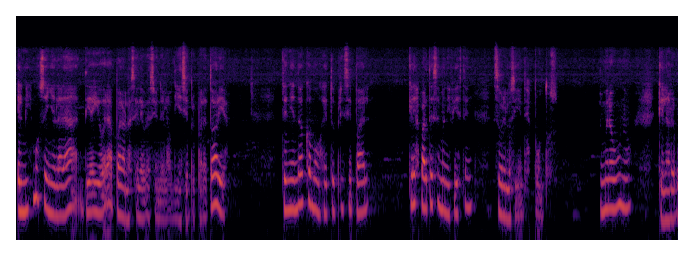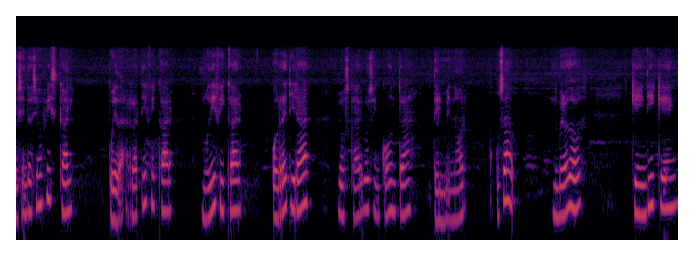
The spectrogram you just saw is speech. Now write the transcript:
el mismo señalará día y hora para la celebración de la audiencia preparatoria, teniendo como objeto principal que las partes se manifiesten sobre los siguientes puntos. Número uno, que la representación fiscal pueda ratificar, modificar, o retirar los cargos en contra del menor acusado. Número 2. Que indiquen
